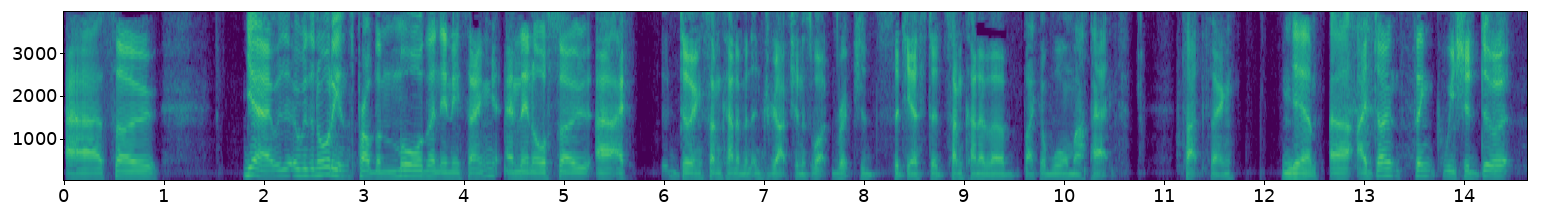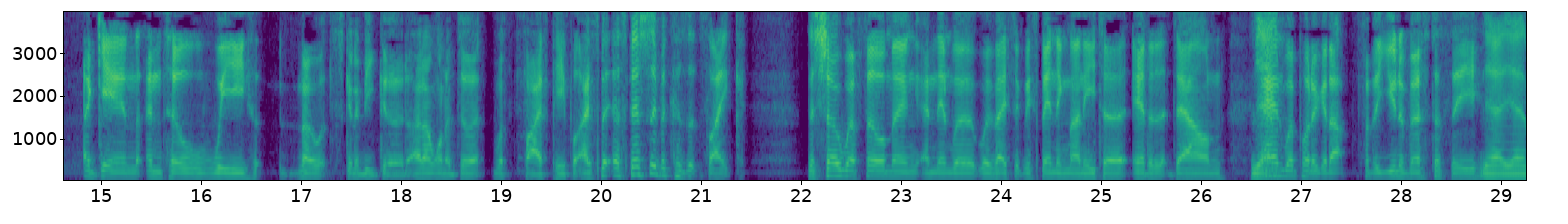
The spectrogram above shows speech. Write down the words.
Uh, so yeah, it was, it was an audience problem more than anything, and then also uh, I, doing some kind of an introduction is what Richard suggested, some kind of a like a warm up act type thing. Yeah. Uh, I don't think we should do it again until we know it's going to be good. I don't want to do it with five people, I, spe- especially because it's like the show we're filming, and then we're we're basically spending money to edit it down, Yeah. and we're putting it up for the universe to see. Yeah, yeah.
